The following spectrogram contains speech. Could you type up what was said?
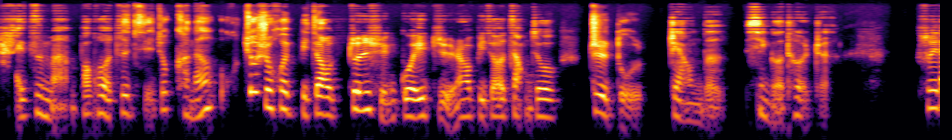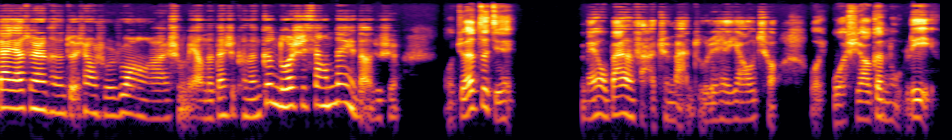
孩子们，包括我自己，就可能就是会比较遵循规矩，然后比较讲究制度这样的性格特征。所以大家虽然可能嘴上说 wrong 啊什么样的，但是可能更多是向内的，就是我觉得自己。没有办法去满足这些要求，我我需要更努力，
